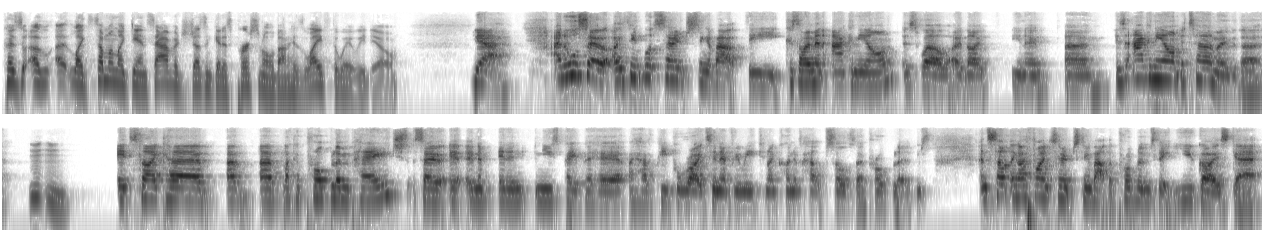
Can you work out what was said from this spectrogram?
Because uh, uh, like someone like Dan Savage doesn't get as personal about his life the way we do. Yeah. And also, I think what's so interesting about the, because I'm an agony aunt as well. I like, you know, uh, is agony aunt a term over there? Mm-mm. It's like a, a, a, like a problem page. So in a, in a newspaper here, I have people write in every week, and I kind of help solve their problems. And something I find so interesting about the problems that you guys get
